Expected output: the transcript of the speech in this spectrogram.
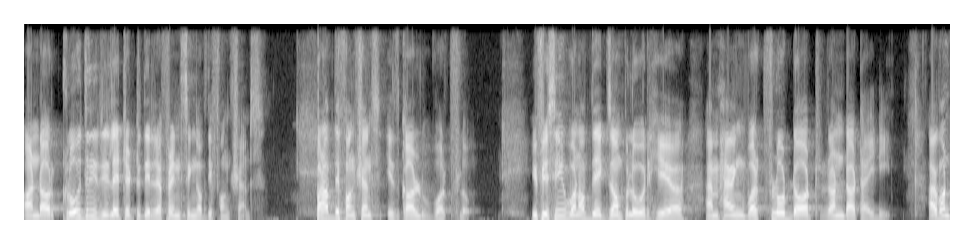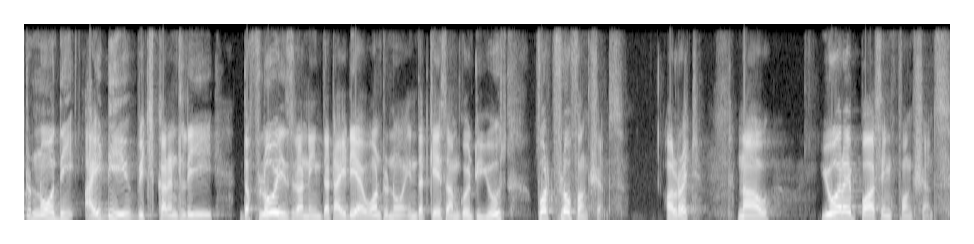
and are closely related to the referencing of the functions. One of the functions is called workflow. If you see one of the example over here, I'm having workflow.run.id. I want to know the ID which currently the flow is running, that ID I want to know. In that case, I'm going to use workflow functions. All right. Now, URI parsing functions.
